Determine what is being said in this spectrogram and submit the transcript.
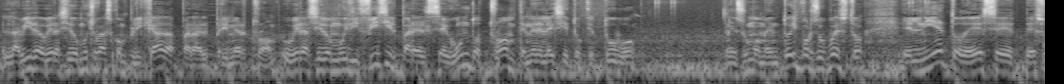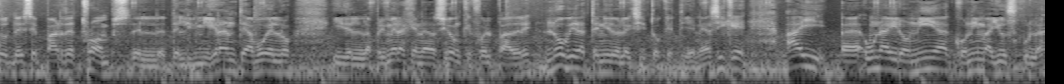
la vida hubiera sido mucho más complicada para el primer Trump, hubiera sido muy difícil para el segundo Trump tener el éxito que tuvo en su momento. Y por supuesto el nieto de ese de, de ese par de Trumps del, inmigrante abuelo y de la primera generación que fue el padre no hubiera tenido el éxito que tiene. Así que hay uh, una ironía con i mayúscula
